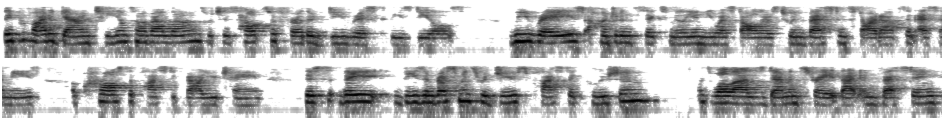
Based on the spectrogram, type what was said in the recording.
They provide a guarantee on some of our loans, which has helped to further de-risk these deals. We raised 106 million US dollars to invest in startups and SMEs across the plastic value chain this, they, these investments reduce plastic pollution as well as demonstrate that investing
